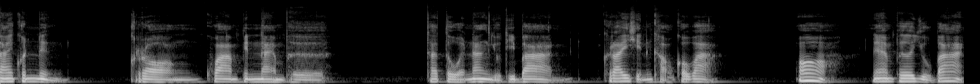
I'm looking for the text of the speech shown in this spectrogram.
นายคนหนึ่ง ครองความเป็นนายอำเภอ ถ้าตัวนั่งอยู่ที่บ้าน ใครเห็นเขาก็ว่าอ้อนายอำเภออยู่บ้าน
